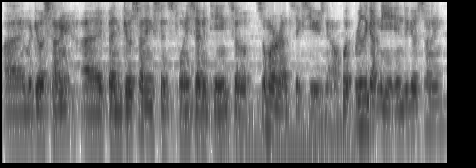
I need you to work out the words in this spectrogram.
I'm a ghost hunter. I've been ghost hunting since 2017, so somewhere around six years now. What really got me into ghost hunting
